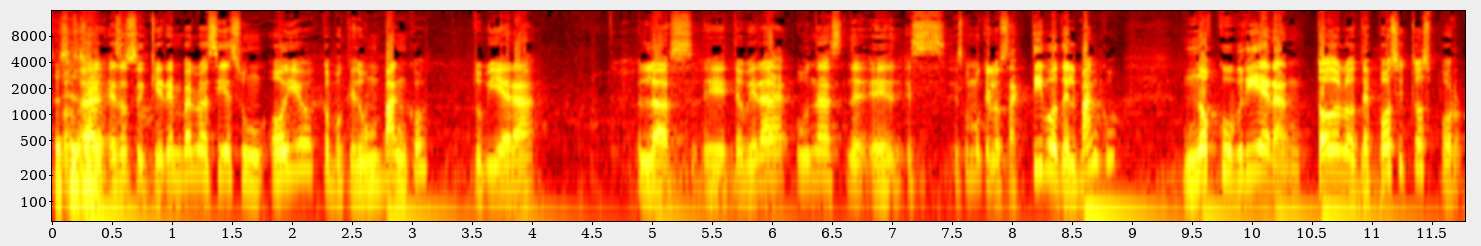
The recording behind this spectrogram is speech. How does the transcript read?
eso, si quieren verlo así es un hoyo como que un banco tuviera las eh, tuviera unas eh, es, como que los activos del banco no cubrieran todos los depósitos por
